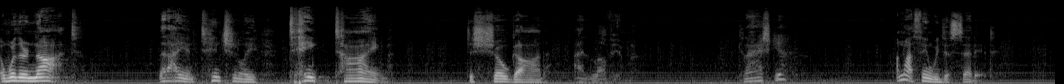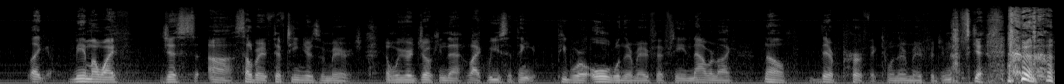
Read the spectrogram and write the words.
and when they're not, that I intentionally take time to show God I love Him. Can I ask you? I'm not saying we just said it. Like, me and my wife just uh, celebrated 15 years of marriage, and we were joking that, like, we used to think people were old when they were married 15. Now we're like, no, they're perfect when they're married 15. No, I'm just kidding.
